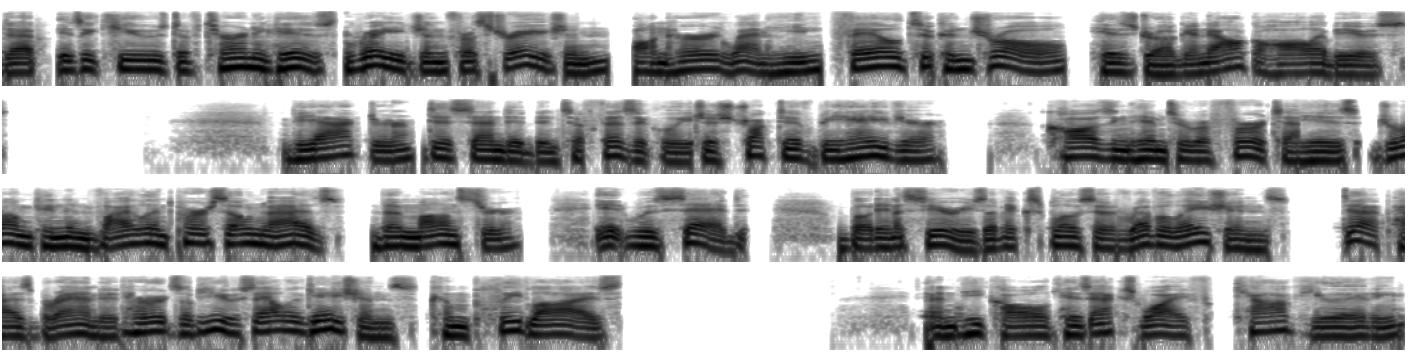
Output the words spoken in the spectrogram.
Depp is accused of turning his rage and frustration on her when he failed to control his drug and alcohol abuse. The actor descended into physically destructive behavior, causing him to refer to his drunken and violent persona as the monster, it was said. But in a series of explosive revelations, Depp has branded Heard's abuse allegations complete lies. And he called his ex-wife calculating,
